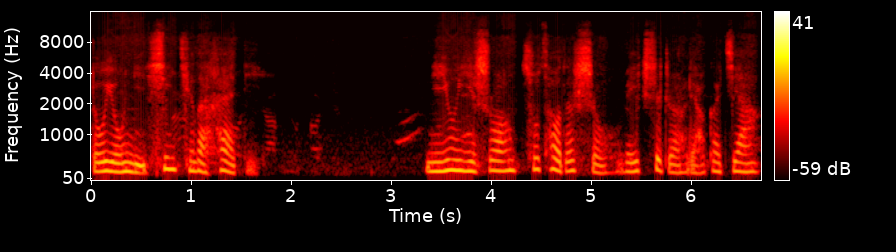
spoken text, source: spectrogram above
都有你辛勤的汗滴。你用一双粗糙的手维持着两个家，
